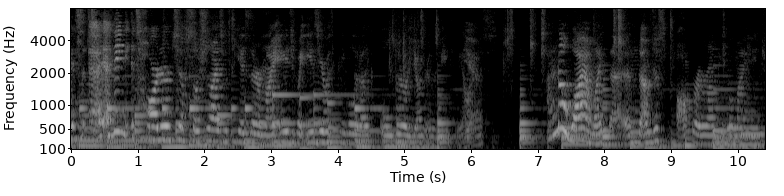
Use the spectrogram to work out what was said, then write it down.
it's I, I think it's harder to socialize with kids that are my age, but easier with people that are like older or younger than me. To be Yeah. honest, I don't know why I'm like that, and I'm just awkward around people my age.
